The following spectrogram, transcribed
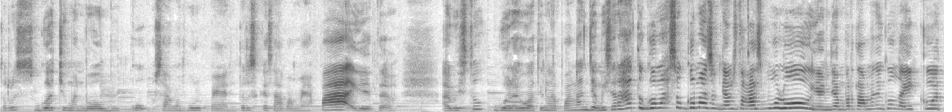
terus gue cuman bawa buku sama pulpen terus ke sapamnya pak gitu. Abis itu gue lewatin lapangan jam istirahat tuh gue masuk gue masuk jam setengah sepuluh. Yang jam pertamanya gue nggak ikut.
